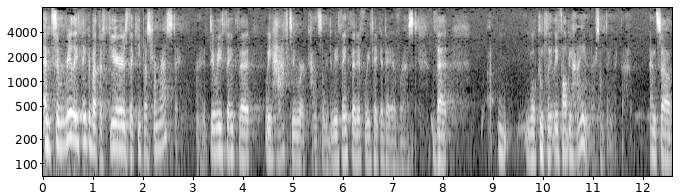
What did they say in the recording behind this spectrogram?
and to really think about the fears that keep us from resting. Right? Do we think that we have to work constantly? Do we think that if we take a day of rest, that we'll completely fall behind or something like that? And so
